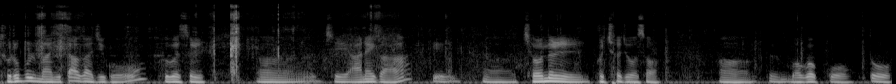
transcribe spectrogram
두릅을 많이 따가지고 그것을 어, 제 아내가 그, 어, 전을 부쳐줘서 어, 그 먹었고 또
